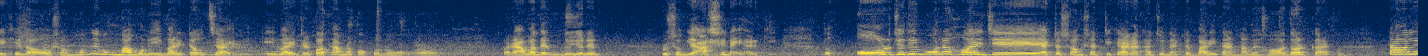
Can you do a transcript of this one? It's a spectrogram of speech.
লিখে দেওয়া অসম্ভব না এবং মামুন এই বাড়িটাও চাইনি এই বাড়িটার কথা আমরা কখনো মানে আমাদের দুজনের প্রসঙ্গে আসে নাই আর কি। তো ওর যদি মনে হয় যে একটা সংসার টিকা রাখার জন্য একটা বাড়ি তার নামে হওয়া দরকার তাহলে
